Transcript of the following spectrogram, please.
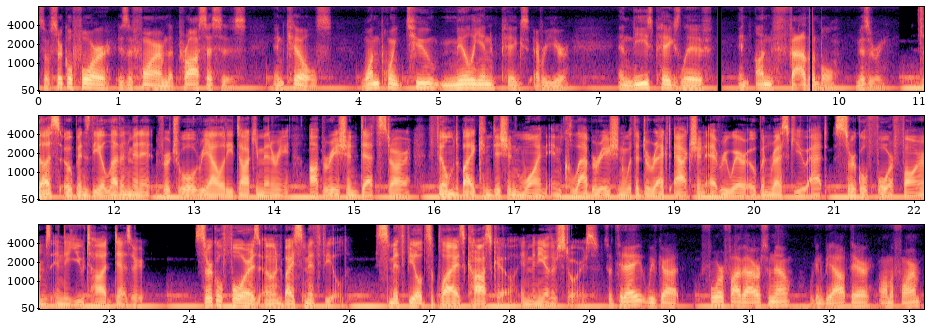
So, Circle 4 is a farm that processes and kills 1.2 million pigs every year. And these pigs live in unfathomable misery. Thus opens the 11 minute virtual reality documentary Operation Death Star, filmed by Condition One in collaboration with a direct action everywhere open rescue at Circle 4 Farms in the Utah desert. Circle 4 is owned by Smithfield. Smithfield supplies Costco and many other stores. So, today we've got four or five hours from now, we're going to be out there on the farm.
